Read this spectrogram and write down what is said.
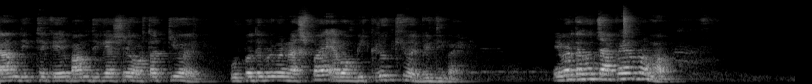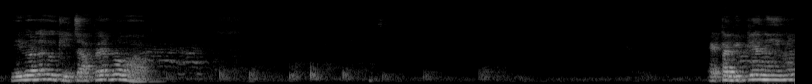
ডান দিক থেকে বাম দিকে আসে, অর্থাৎ কি হয়? উৎপাদের পরিমাণ হ্রাস পায় এবং বিক্রিয়ক কি হয়? বৃদ্ধি পায়। এবার দেখো চাপের প্রভাব। এবার দেখো কি? চাপের প্রভাব। একটা বিক্রিয়া নেই আমি।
